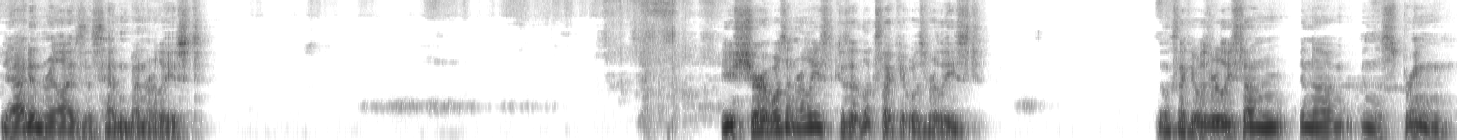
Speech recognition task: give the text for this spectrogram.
Yeah, I didn't realize this hadn't been released. Are you sure it wasn't released? Because it looks like it was released. It looks like it was released on in the in the spring.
